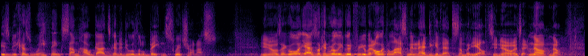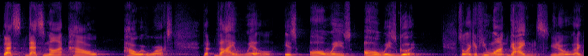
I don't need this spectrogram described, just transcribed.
is because we think somehow God's going to do a little bait and switch on us. You know, it's like, well, yeah, it's looking really good for you, but oh, at the last minute, I had to give that to somebody else. You know, it's like, no, no, that's that's not how how it works. Thy will is always, always good. So, like, if you want guidance, you know, like,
